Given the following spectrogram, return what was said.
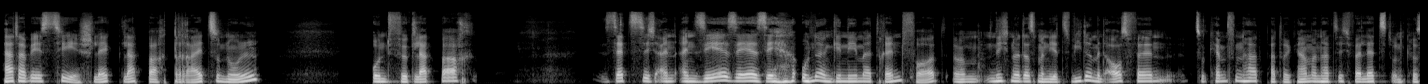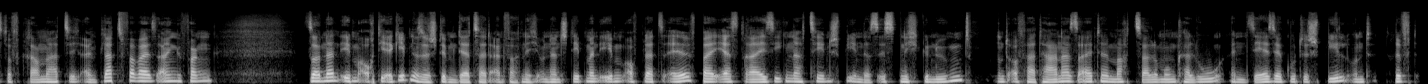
Hertha BSC schlägt Gladbach 3 zu 0. Und für Gladbach setzt sich ein, ein sehr, sehr, sehr unangenehmer Trend fort. Ähm, nicht nur, dass man jetzt wieder mit Ausfällen zu kämpfen hat, Patrick Herrmann hat sich verletzt und Christoph Kramer hat sich einen Platzverweis eingefangen, sondern eben auch die Ergebnisse stimmen derzeit einfach nicht. Und dann steht man eben auf Platz 11 bei erst drei Siegen nach zehn Spielen. Das ist nicht genügend. Und auf Hatana Seite macht Salomon Kalou ein sehr, sehr gutes Spiel und trifft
